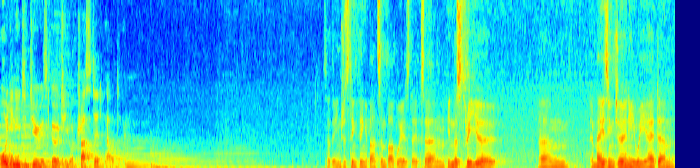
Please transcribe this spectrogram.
All you need to do is go to your trusted elder. So the interesting thing about Zimbabwe is that um, in this three-year um, amazing journey, we had um,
